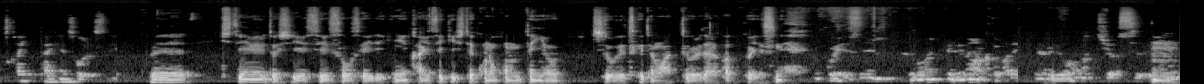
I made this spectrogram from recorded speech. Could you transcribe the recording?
扱い大変そうですね。これ、HTML と CSS を静的に解析して、このコンテインを自動でつけてもらってくれたらかっこいいですね。かっこいいですね。フロンフェルマークとかでやるような気がする。うん。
